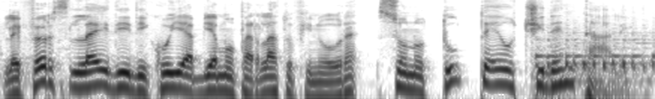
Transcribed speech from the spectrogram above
le First Lady di cui abbiamo parlato finora sono tutte occidentali.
